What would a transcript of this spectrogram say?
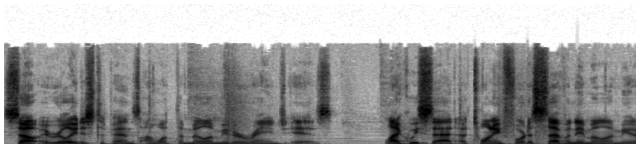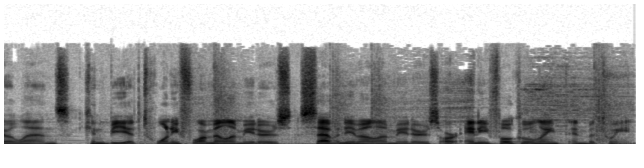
So it really just depends on what the millimeter range is. Like we said, a 24 to 70 millimeter lens can be a 24 millimeters, 70 millimeters, or any focal length in between.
